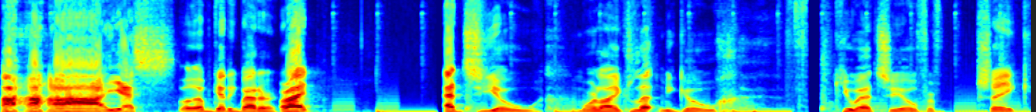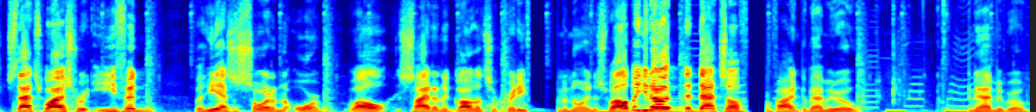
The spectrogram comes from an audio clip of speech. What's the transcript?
yes well, I'm getting better all right Ezio. More like, let me go. Fuck you, Ezio, for sake. Stats-wise, we're even, but he has a sword and an orb. Well, side and the gauntlets are pretty annoying as well, but you know, th that's all fine. Come at me, bro. Come at me, bro.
